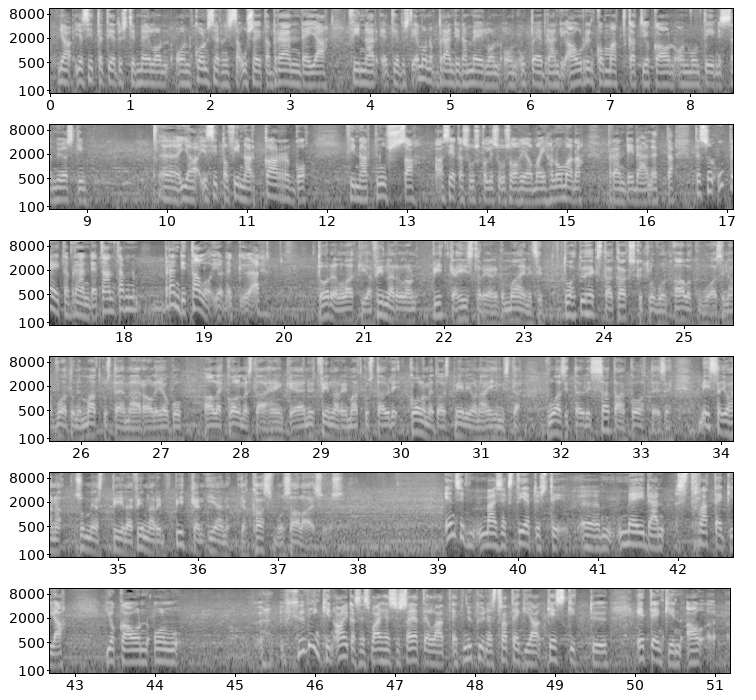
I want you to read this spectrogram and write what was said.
Ja, ja sitten tietysti meillä on, on konsernissa useita brändejä. Finnair, tietysti Emona brändinä meillä on, on upea brändi Aurinkomatkat, joka on, on mun tiimissä myöskin. Ja, ja sitten on Finnair Cargo, Finnair Plussa, asiakasuskollisuusohjelma ihan omana brändinään. Että tässä on upeita brändejä. Tämä on tämmöinen bränditalo jo nykyään. Todellakin, ja Finnairilla on pitkä historia, niin kuin mainitsit. 1920-luvun alkuvuosina vuotuinen matkustajamäärä oli joku alle 300 henkeä, ja nyt Finnairi matkustaa yli 13 miljoonaa ihmistä vuosittain yli sataan kohteeseen. Missä, Johanna, sun mielestä piilee Finnairin pitkän iän ja kasvun salaisuus? Ensimmäiseksi tietysti meidän strategia, joka on ollut hyvinkin aikaisessa vaiheessa, jos ajatellaan, että nykyinen strategia keskittyy etenkin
